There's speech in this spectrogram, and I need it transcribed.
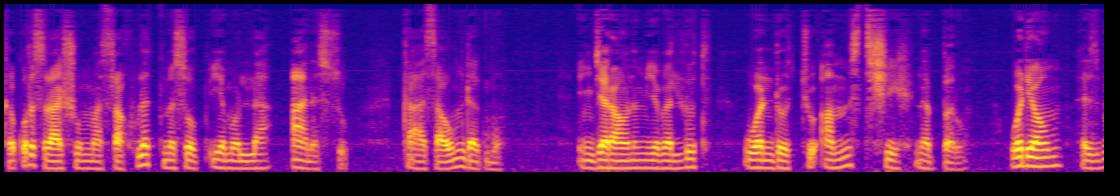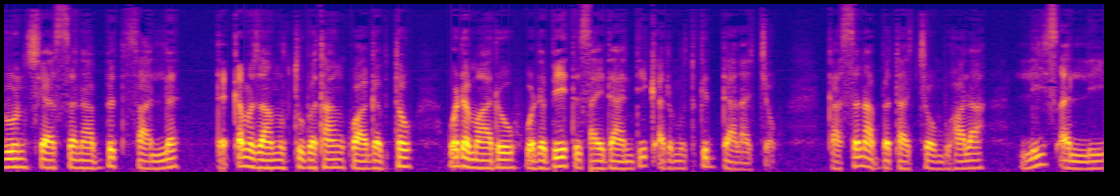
ከቍርስራሹም አሥራ ሁለት መሶብ የሞላ አነሡ ከዓሣውም ደግሞ እንጀራውንም የበሉት ወንዶቹ አምስት ሺህ ነበሩ። ወዲያውም ሕዝቡን ሲያሰናብት ሳለ ደቀ መዛሙርቱ በታንኳ ገብተው ወደ ማዶ ወደ ቤተ ሳይዳ እንዲቀድሙት ግድ አላቸው። ካሰናበታቸውም በኋላ ሊጸልይ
